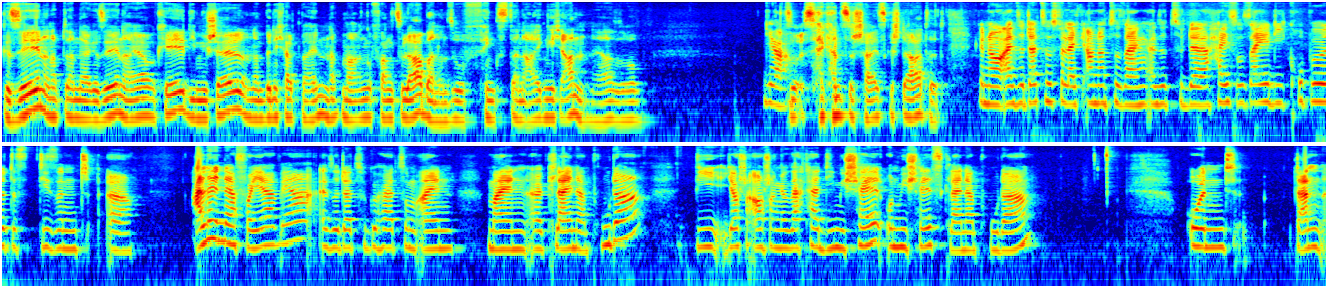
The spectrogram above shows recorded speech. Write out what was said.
gesehen und habe dann da gesehen, naja, okay, die Michelle. Und dann bin ich halt mal hin und habe mal angefangen zu labern. Und so fing es dann eigentlich an. Ja, so, ja. so ist der ganze Scheiß gestartet. Genau, also dazu ist vielleicht auch noch zu sagen, also zu der High Society-Gruppe, die sind äh, alle in der Feuerwehr. Also dazu gehört zum einen mein äh, kleiner Bruder wie Josh auch schon gesagt hat, die Michelle und Michelles kleiner Bruder. Und dann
